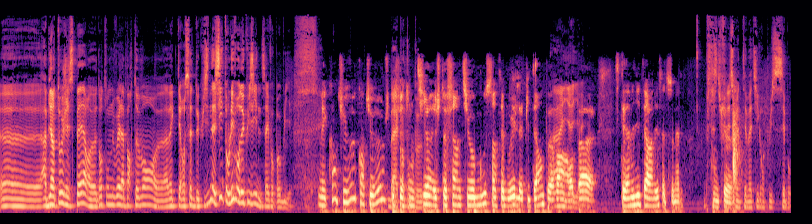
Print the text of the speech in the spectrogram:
Euh, à bientôt j'espère dans ton nouvel appartement avec tes recettes de cuisine. Et si ton livre de cuisine, ça il faut pas oublier. Mais quand tu veux, quand tu veux, je te, Bah, fais, ton petit, je te fais un petit houmous, un taboulet, de la pita, on peut avoir Aïe, un aïe, repas. C'était la Méditerranée cette semaine. Si Donc, tu fais des euh, semaines thématiques en plus, c'est beau.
